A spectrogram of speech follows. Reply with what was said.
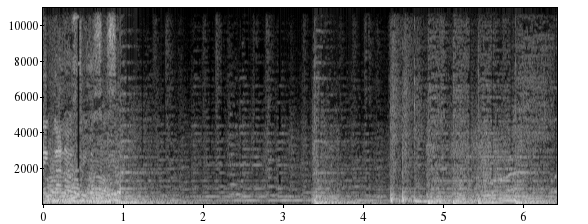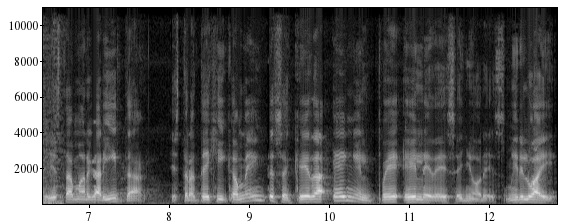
Ahí está Margarita. Estratégicamente se queda en el PLD, señores. Mírenlo ahí,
